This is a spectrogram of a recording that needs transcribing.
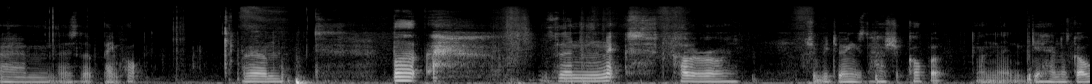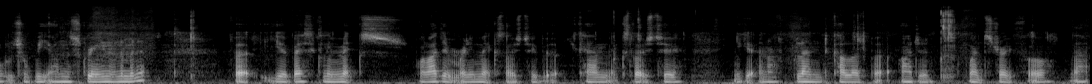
Um, there's the paint pot. Um, but the next colour I should be doing is the Hashut Copper and then Gehenna's Gold, which will be on the screen in a minute. But you basically mix, well I didn't really mix those two, but you can mix those two. You get a nice blend colour, but I just went straight for that.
